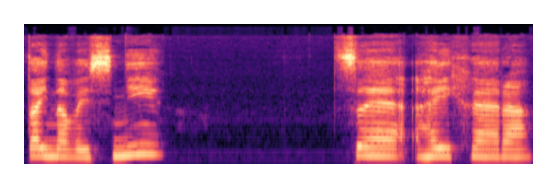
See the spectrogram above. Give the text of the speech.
та й навесні. Це гейхера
